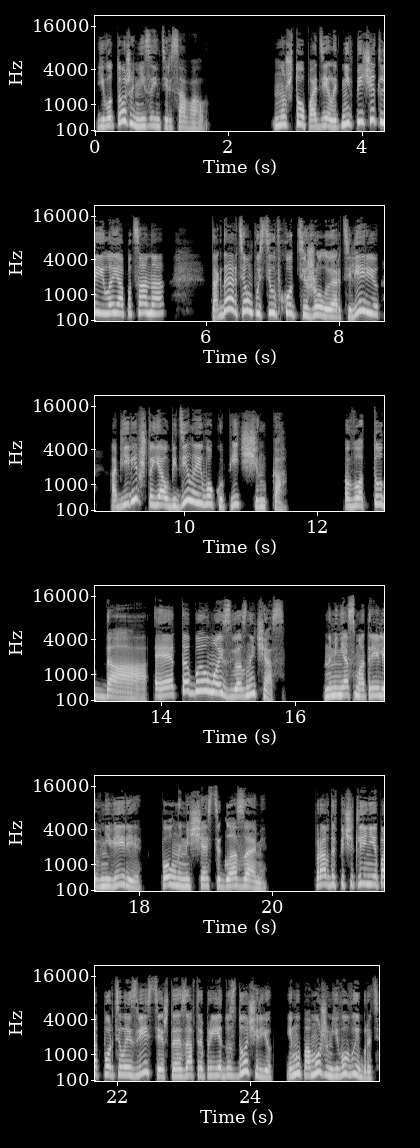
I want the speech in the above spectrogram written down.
его тоже не заинтересовала. Ну что поделать, не впечатлила я пацана. Тогда Артем пустил в ход тяжелую артиллерию, объявив, что я убедила его купить щенка. Вот тут да, это был мой звездный час. На меня смотрели в неверии, полными счастья глазами. Правда, впечатление подпортило известие, что я завтра приеду с дочерью, и мы поможем его выбрать.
